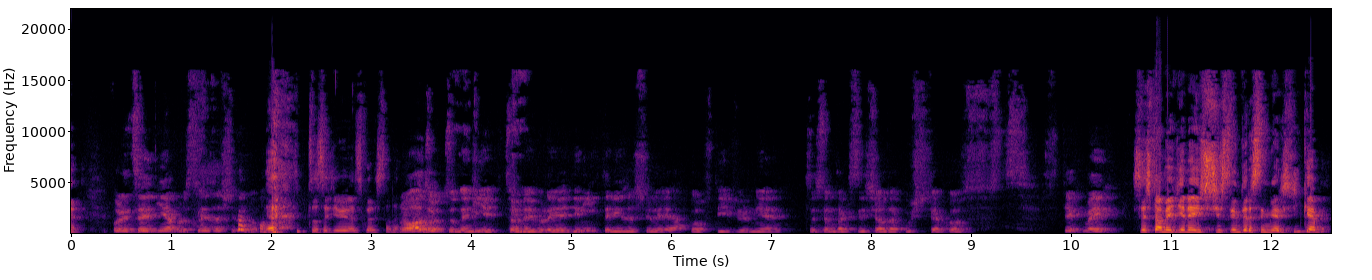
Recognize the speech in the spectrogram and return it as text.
policejní a prostě je zašli, no. to se ti v Německu nestane. No a to, to není, to nebyli jediný, který zašili jako v té firmě, co jsem tak slyšel, tak už jako z, z těch mých, Jsi tam jediný s čistým trestným měřítkem?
